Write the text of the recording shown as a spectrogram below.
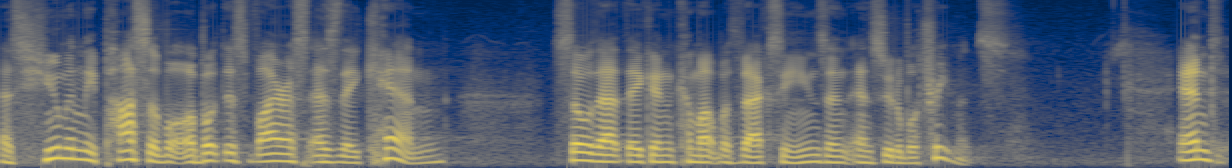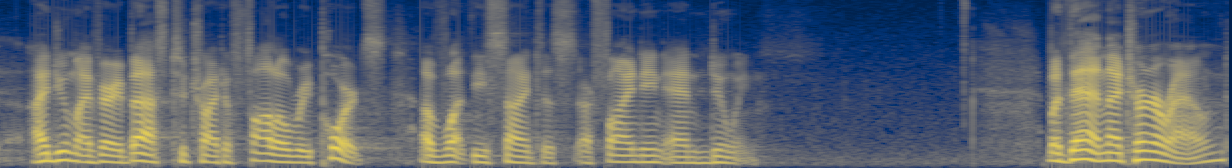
as humanly possible about this virus as they can so that they can come up with vaccines and, and suitable treatments. And I do my very best to try to follow reports of what these scientists are finding and doing. But then I turn around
